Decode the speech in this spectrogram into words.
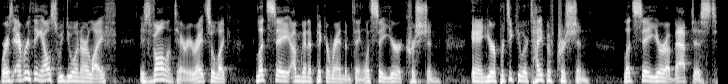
Whereas everything else we do in our life is voluntary, right? So like let's say I'm going to pick a random thing. Let's say you're a Christian and you're a particular type of Christian. Let's say you're a Baptist.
